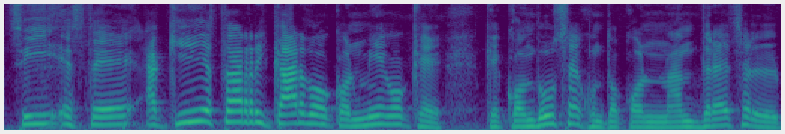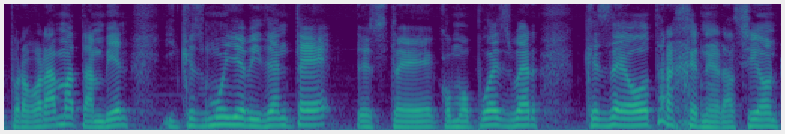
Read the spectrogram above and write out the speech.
Sí, este, aquí está Ricardo conmigo que, que conduce junto con Andrés el programa también y que es muy evidente, este, como puedes ver, que es de otra generación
